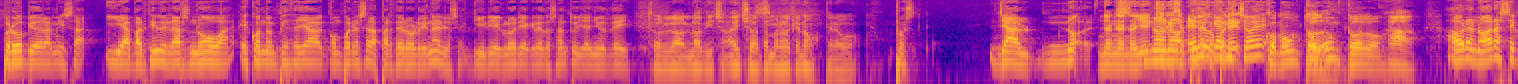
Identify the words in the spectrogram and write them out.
propio de la misa y a partir de Lars Nova es cuando empieza ya a componerse las partes del ordinario, o sea, Kyrie, Gloria, Credo Santo y Años Dei. Esto lo, lo ha dicho, ha dicho Manuel que no, pero Pues ya no... No, no, no, yo he no, dicho que no, se es empieza lo a que ha componer dicho es como un todo. Como un todo. ah, Ahora no, ahora se Ah.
